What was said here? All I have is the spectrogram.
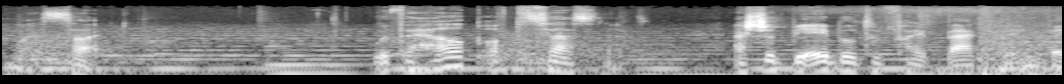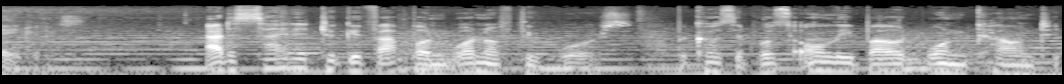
on my side. With the help of the Sassanids, I should be able to fight back the invaders. I decided to give up on one of the wars, because it was only about one county,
